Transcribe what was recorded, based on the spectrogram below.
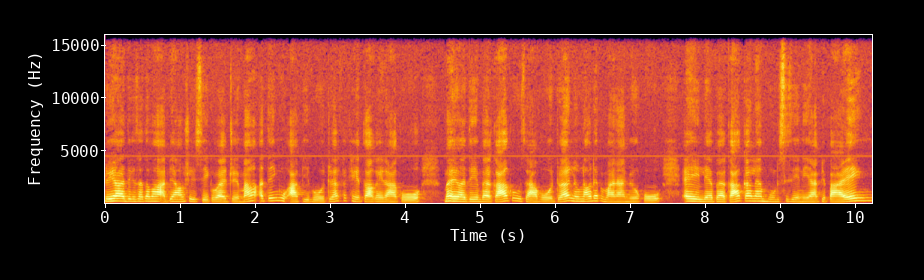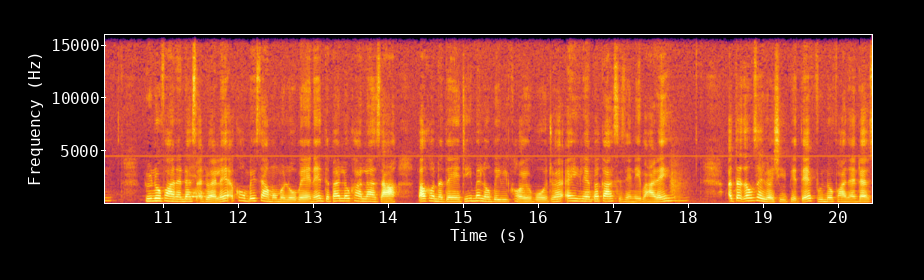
နေရာတင်ကစားသမားအပြောင်းရွှေ့စီကွက်အတွင်းမှာအသင်းကိုအားပြဖို့အတွက်ခက်ခဲသွားခဲ့တာကိုမန်ရွယ်တင်းဘက်ကကုစားဖို့အတွက်လုံလောက်တဲ့ပမာဏမျိုးကိုအဲ့ဒီလေဘက်ကကန့်လန့်မှုစီစဉ်နေရဖြစ်ပါတယ်။ Bruno Fernandes အတွက်လည်းအခွန်ပေးဆောင်မမလို့ပဲနဲ့တပတ်လောက်ခလာစာပေါက်ခွန်တဲ့ဒီမဲ့လုံးပေးပြီးခေါ်ယူဖို့အတွက်အဲ့ဒီလေဘက်ကစီစဉ်နေပါတယ်။အသက်30ရွယ်ရှိဖြစ်တဲ့ Bruno Fernandes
